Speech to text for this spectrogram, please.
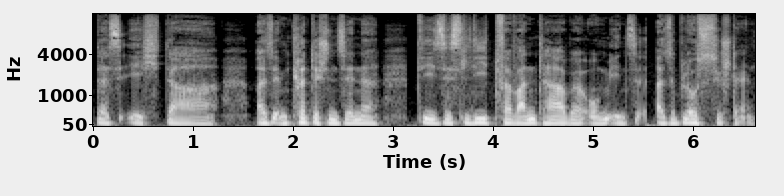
dass ich da also im kritischen Sinne dieses Lied verwandt habe, um ihn also bloßzustellen.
